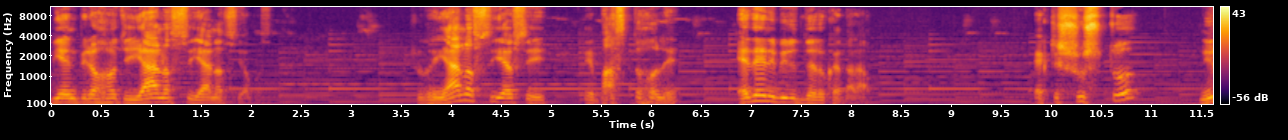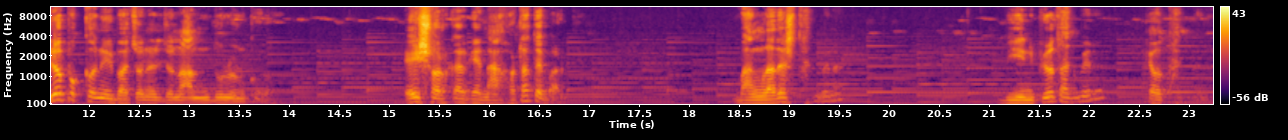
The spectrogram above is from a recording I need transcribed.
বিএনপির হচ্ছে ইয়ানসি ইয়ানসি অবস্থা। শুধু ইয়ানসি এফসি বাঁচতে হলে এদের বিরুদ্ধে রুখে দাঁড়াও। একটি সুষ্ঠু, নিরপেক্ষ নির্বাচনের জন্য আন্দোলন করো। এই সরকারকে না হটাতে পারবে। বাংলাদেশ থাকবে না, বিএনপিও থাকবে না, কেউ থাকবে না।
